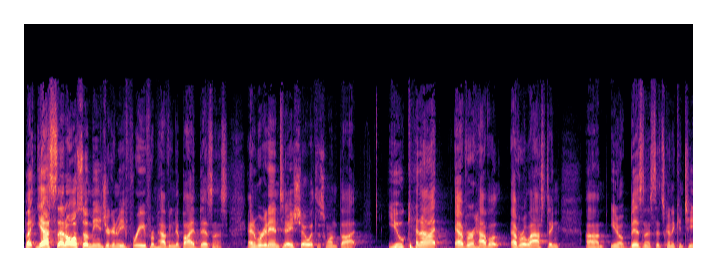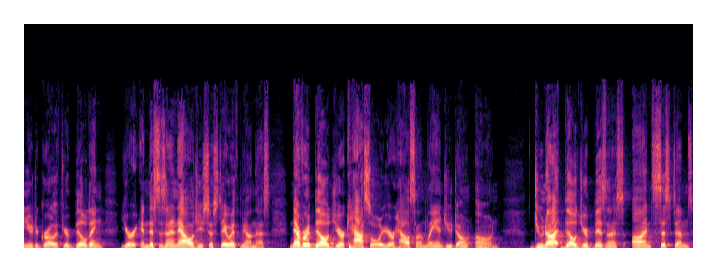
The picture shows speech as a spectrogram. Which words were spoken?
but yes, that also means you're going to be free from having to buy business. And we're going to end today's show with this one thought: you cannot ever have a everlasting um, you know business that's going to continue to grow. If you're building your and this is an analogy so stay with me on this. Never build your castle or your house on land you don't own. Do not build your business on systems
